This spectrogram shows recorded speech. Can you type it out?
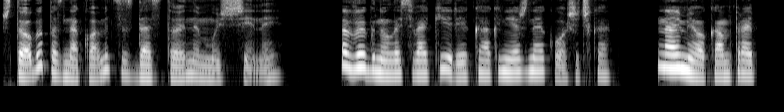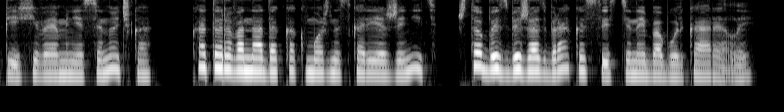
чтобы познакомиться с достойным мужчиной. Выгнулась Вакири, как нежная кошечка, намеком пропихивая мне сыночка, которого надо как можно скорее женить, чтобы избежать брака с истинной бабулькой Ореллой.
